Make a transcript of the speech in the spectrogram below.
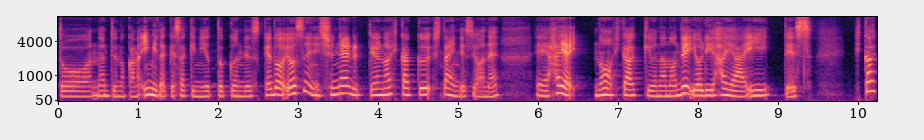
と、なんていうのかな、意味だけ先に言っとくんですけど、要するにシュネルっていうのを比較したいんですよね。えー、早い。の比較級なのでより早いです。比較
